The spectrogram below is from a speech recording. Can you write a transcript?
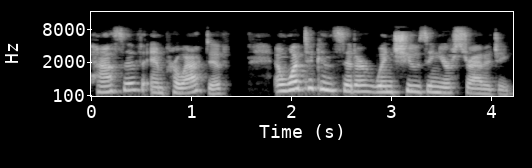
passive and proactive, and what to consider when choosing your strategy.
